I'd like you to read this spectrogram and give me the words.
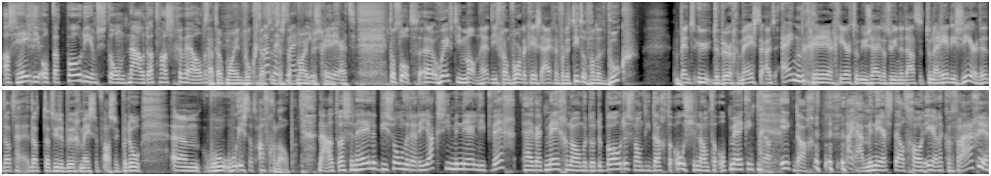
Als Hedy op dat podium stond, nou, dat was geweldig. Staat ook mooi in het boek. Dat, dat, is dat mooi beschreven. Tot slot, uh, hoe heeft die man, hè, die verantwoordelijk is eigenlijk voor de titel van het boek bent u de burgemeester uiteindelijk gereageerd toen u zei dat u inderdaad, toen hij realiseerde dat, hij, dat, dat u de burgemeester was? Ik bedoel, um, hoe, hoe is dat afgelopen? Nou, het was een hele bijzondere reactie. Meneer liep weg. Hij werd meegenomen door de bodes, want die dachten, oh, gênante opmerking. Terwijl ik dacht, nou ja, meneer stelt gewoon eerlijk een vraag. Ja.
